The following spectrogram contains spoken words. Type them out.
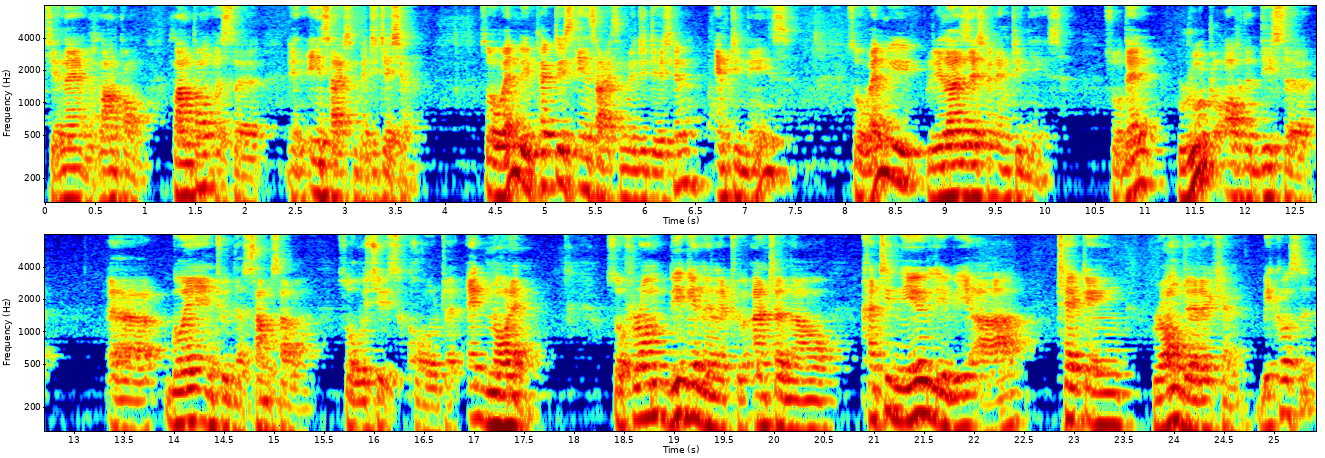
Shine and Lhaktong. Lhaktong is uh, an insight meditation. So when we practice insight meditation, emptiness, so when we realization emptiness, so then root of the, this uh, uh, going into the samsara, so which is called uh. So from beginning to until now, continually we are taking wrong direction because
